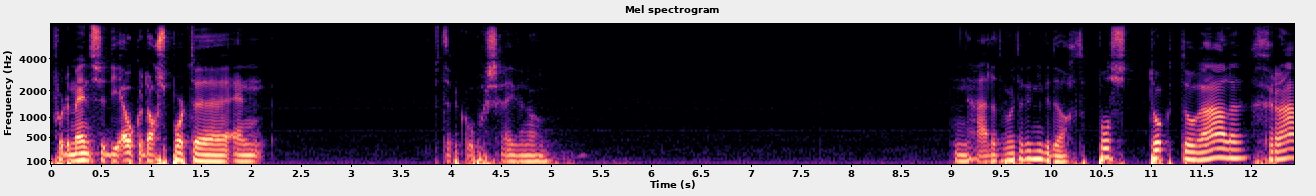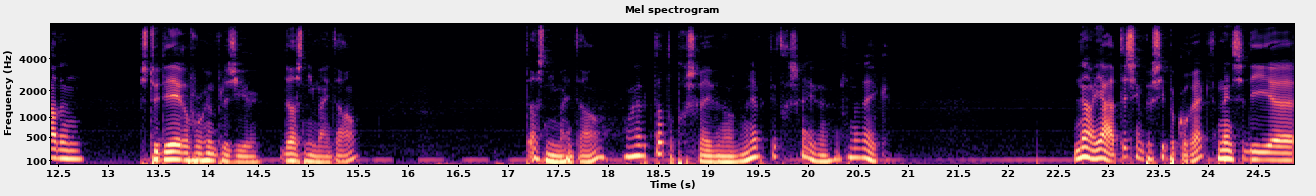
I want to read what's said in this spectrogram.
voor de mensen die elke dag sporten. En wat heb ik opgeschreven dan? Nou, dat woord heb ik niet bedacht. Postdoctorale graden studeren voor hun plezier. Dat is niet mijn taal. Dat is niet mijn taal. Waar heb ik dat opgeschreven dan? Wanneer heb ik dit geschreven? Van de week. Nou ja, het is in principe correct. Mensen die uh,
